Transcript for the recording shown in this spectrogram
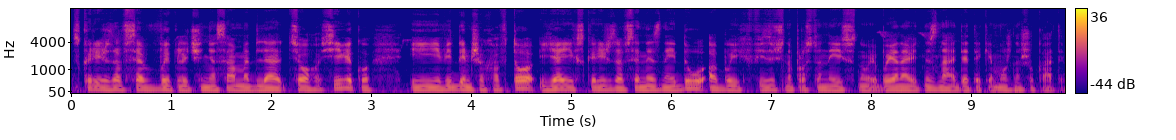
скоріш за все виключення саме для цього сівіку. І від інших авто я їх скоріш за все не знайду, або їх фізично просто не існує, бо я навіть не знаю, де таке можна шукати.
